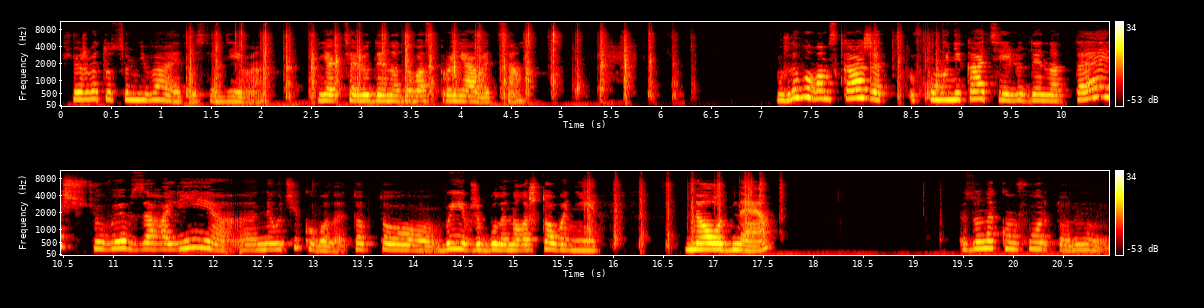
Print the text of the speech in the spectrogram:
Що ж ви тут сумніваєтеся, діва? Як ця людина до вас проявиться? Можливо, вам скаже в комунікації людина те, що ви взагалі е, не очікували. Тобто ви вже були налаштовані на одне. Зона комфорту, ну,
